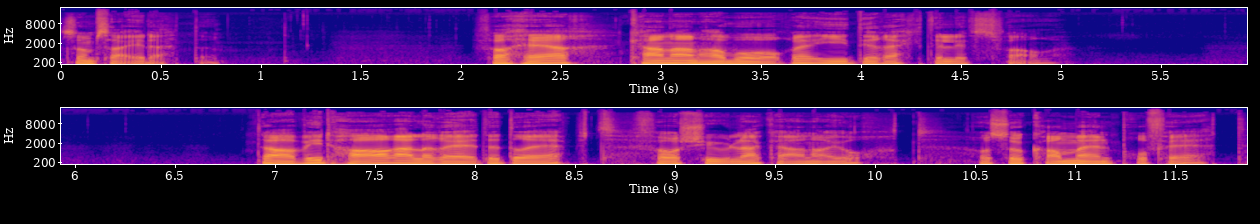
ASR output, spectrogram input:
som sier dette, for her kan han ha vært i direkte livsfare. David har allerede drept for å skjule hva han har gjort, og så kommer en profet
